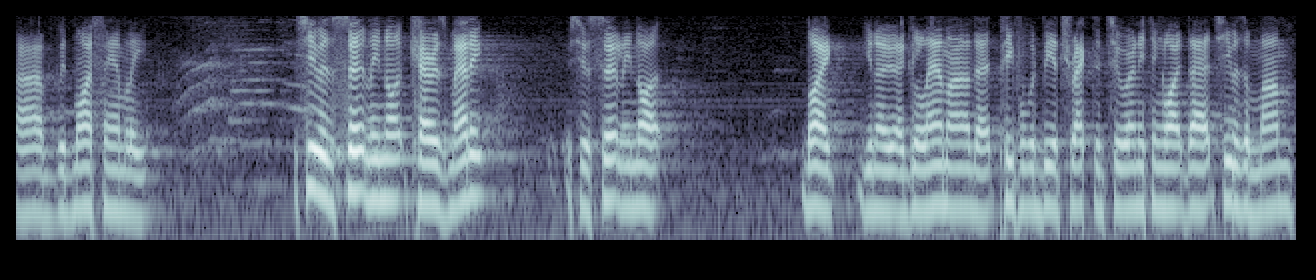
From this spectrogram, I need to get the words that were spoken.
uh, with my family. She was certainly not charismatic. She was certainly not like, you know, a glamour that people would be attracted to or anything like that. She was a mum.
